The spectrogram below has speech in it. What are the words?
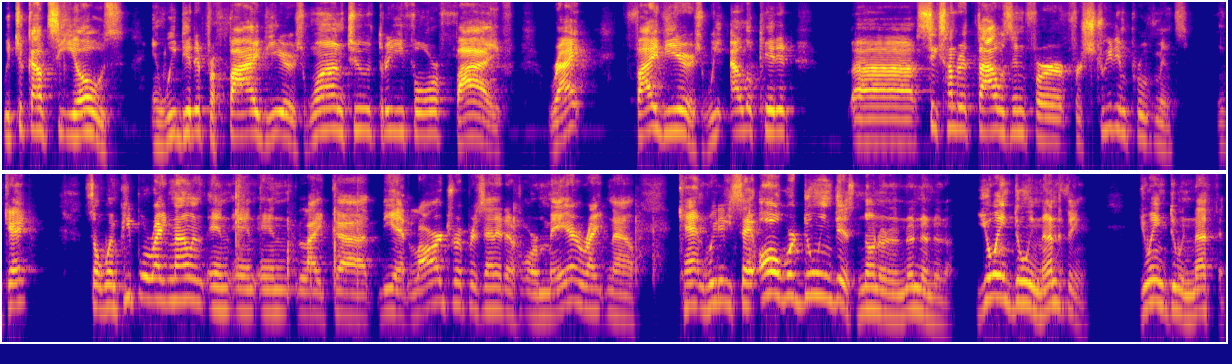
We took out CEOs and we did it for five years. One, two, three, four, five. Right five years, we allocated uh, 600,000 for, for street improvements. Okay. So when people right now in, in, in, in like uh, the at-large representative or mayor right now can't really say, oh, we're doing this. No, no, no, no, no, no, no. You ain't doing nothing. You ain't doing nothing.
